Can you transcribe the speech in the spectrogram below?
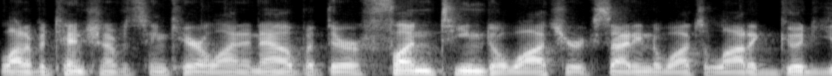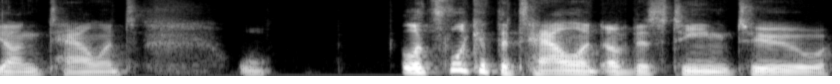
a lot of attention obviously in Carolina now, but they're a fun team to watch. You're exciting to watch a lot of good young talent. Let's look at the talent of this team too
